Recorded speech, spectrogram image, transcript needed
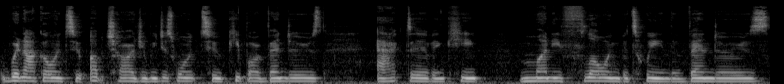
we're not going to upcharge you. We just want to keep our vendors active and keep money flowing between the vendors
